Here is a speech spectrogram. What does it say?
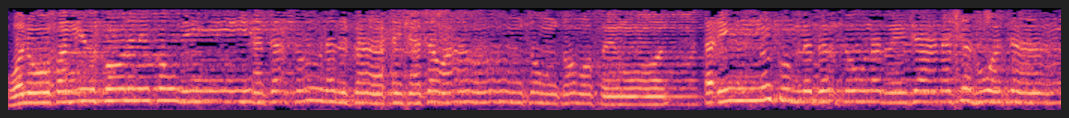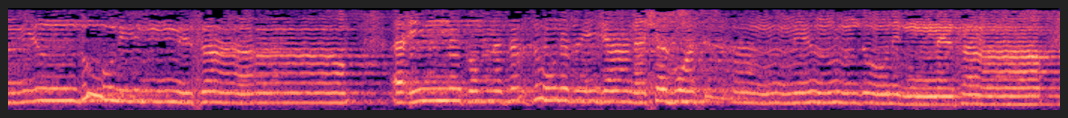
ولوطا إذ قال لقومه أتأتون الفاحشة وأنتم تبصرون؟ أئنكم لتأتون الرجال شهوة من دون النساء؟ أئنكم لتأتون الرجال شهوة من دون النساء؟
